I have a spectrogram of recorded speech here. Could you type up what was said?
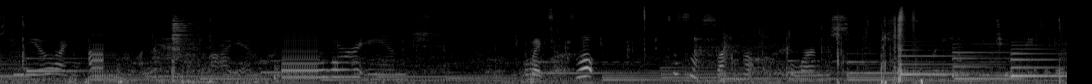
studio, I don't have one. I am poor and makes sense. Well, this is not suck. I'm not poor. I'm just YouTube because I don't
